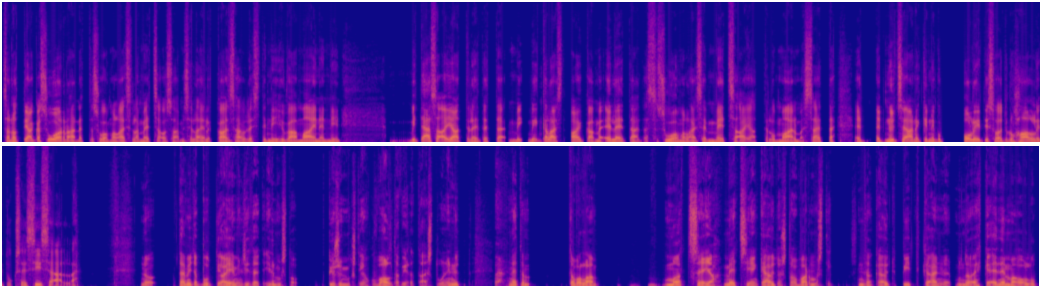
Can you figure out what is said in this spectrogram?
sanottiin aika suoraan, että suomalaisella metsäosaamisella ei ole kansainvälisesti niin hyvä maine, niin mitä sä ajattelet, että minkälaista aikaa me eletään tässä suomalaisen metsäajattelun maailmassa, että et, et nyt se ainakin niin kuin politisoitunut hallituksen sisällä? No tämä, mitä puhuttiin aiemmin siitä, että ilmastokysymykset ihan kuin valtavirtaistuu, niin nyt näitä tavallaan matseja metsien käytöstä on varmasti, niitä on käyty pitkään, mutta ne on ehkä enemmän ollut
